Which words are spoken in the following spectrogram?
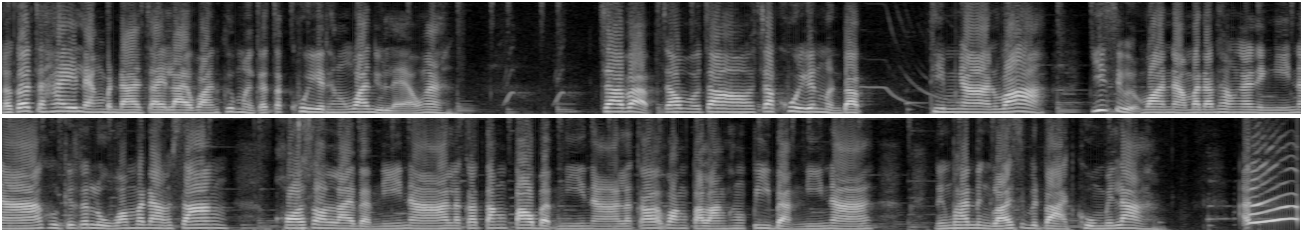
แล้วก็จะให้แรงบันดาลใจรายวันคือเหมือนก็จะคุยกันทั้งวันอยู่แล้วไงจะแบบจะจะจะคุยกันเหมือนแบบทีมงานว่า 20 วันนะมาดามทำงานอย่างนี้นะ คุณก็จะรู้ว่ามาดามสร้างคอร์สออนไลน์แบบนี้นะ แล้วก็ตั้งเป้าแบบนี้นะ แล้วก็วางตารางทั้งปีแบบนี้นะ 1,111 บาทคุ้มไหมล่ะ เออ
